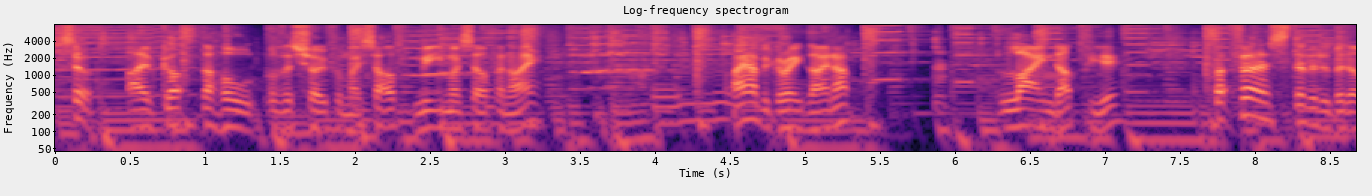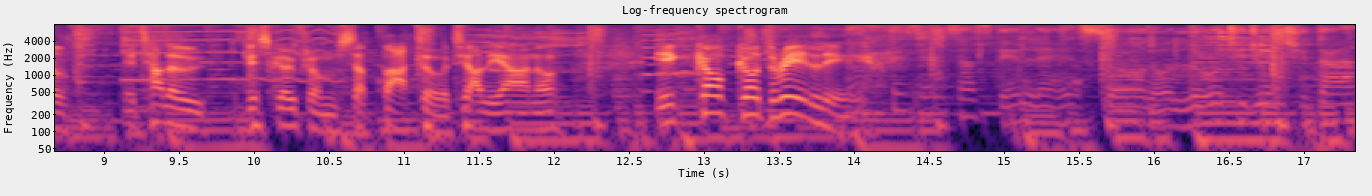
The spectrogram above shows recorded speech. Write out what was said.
So I've got the whole of the show for myself, me, myself, and I. I have a great lineup lined up for you. But first, a little bit of Italo disco from Sabato Italiano e Coccodrilli. senza stelle, solo luci giù in città.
